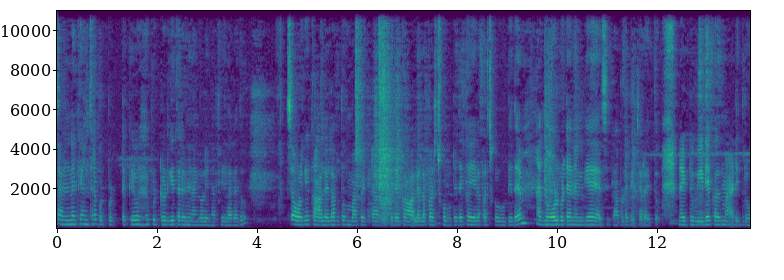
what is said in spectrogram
ಸಣ್ಣಕ್ಕೆ ಒಂಥರ ಪುಟ್ಟ ಪುಟ್ಟಕ್ಕೆ ಪುಟ್ಟ ಹುಡುಗಿ ಥರನೇ ನಂಗೆ ಫೀಲ್ ಆಗೋದು. ಸೊ ಅವಳಿಗೆ ಕಾಲೆಲ್ಲ ತುಂಬ ಪೆಟ್ಟಾಗ್ಬಿಟ್ಟಿದೆ ಕಾಲೆಲ್ಲ ಪರ್ಚ್ಕೊಬಿಟ್ಟಿದೆ ಕೈಯೆಲ್ಲ ಪರ್ಚ್ಕೊಬಿಟ್ಟಿದೆ ಅದು ನೋಡಿಬಿಟ್ಟೆ ನನಗೆ ಸಿಕ್ಕಾಪಟ್ಟೆ ಬೇಜಾರಾಯಿತು. ನೈಟ್ ವೀಡಿಯೋ ಕಾಲ್ ಮಾಡಿದರು.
